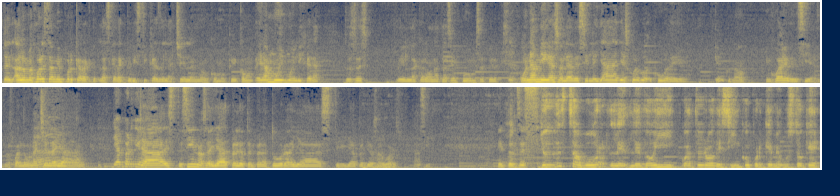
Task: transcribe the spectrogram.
de- a lo mejor es también por caract- las características de la chela, ¿no? Como que como, era muy, muy ligera. Entonces, la carbonatación, pum, se fue. Una amiga solía decirle, ya, ya es juego, jugo de... ¿Qué? No, enjuague de encías, ¿no? Cuando una Ah, chela ya, Ya perdió. ya, este, sí, no, o sea, ya perdió temperatura, ya, este, ya perdió sabor, así. Entonces, yo de sabor le, le doy 4 de 5 porque me gustó que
